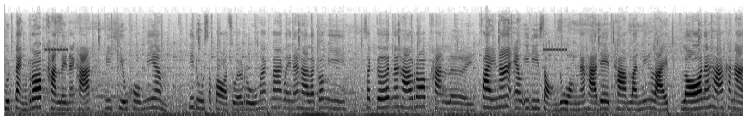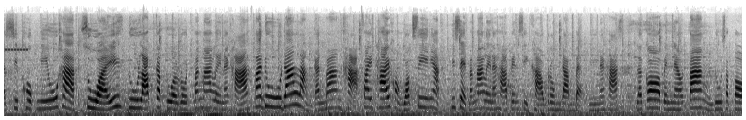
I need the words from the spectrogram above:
ชุดแต่งรอบคันเลยนะคะ มีคิ้วโครเมียมที่ดูสปอร์ตสวยหรูมาก ๆ เลยนะคะ แล้วก็มี สเกิร์ตนะคะรอบคันเลย ไฟหน้า LED 2 ดวงนะคะ Daytime Running Light ล้อนะคะขนาด 16 นิ้วค่ะ สวยดูลับกับตัวรถมาก ๆ เลยนะคะ มาดูด้านหลังกันบ้างค่ะ ไฟท้ายของ Voxy เนี่ยพิเศษมาก ๆ เลยนะคะ เป็นสีขาวรมดำแบบนี้นะคะ แล้วก็เป็นแนวตั้งดูสปอ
